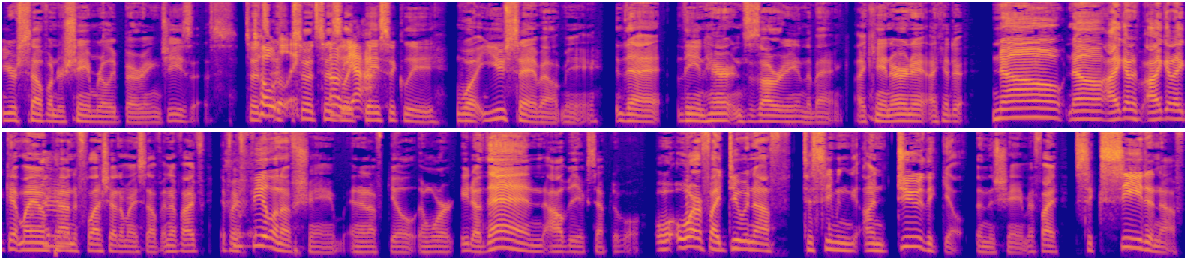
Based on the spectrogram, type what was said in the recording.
yourself under shame really burying jesus? So totally. so it says oh, like yeah. basically what you say about me that the inheritance is already in the bank. I can't earn it. I can't do it no, no, I gotta, I gotta get my own mm-hmm. pound of flesh out of myself. And if I, if I mm-hmm. feel enough shame and enough guilt and work, you know, then I'll be acceptable. Or, or if I do enough to seemingly undo the guilt and the shame, if I succeed enough.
